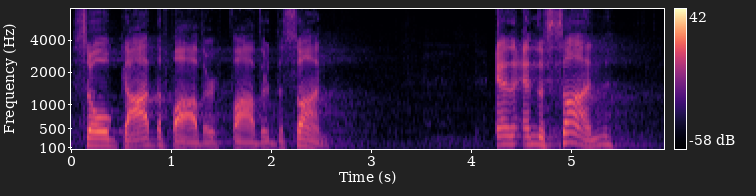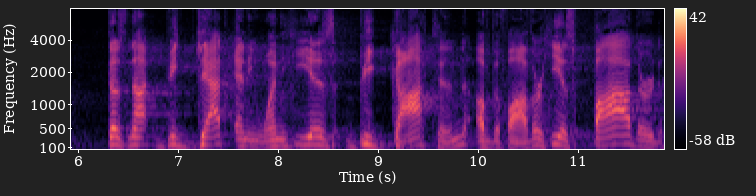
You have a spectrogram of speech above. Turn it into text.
so God the Father fathered the Son. And, and the Son does not beget anyone, he is begotten of the Father. He is fathered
